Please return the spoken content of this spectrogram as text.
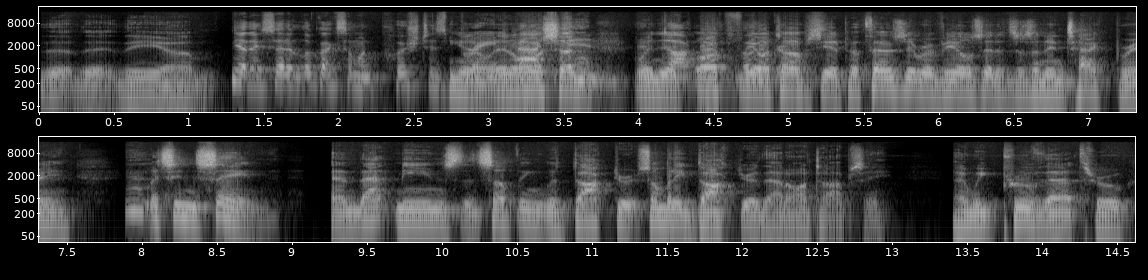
The the the um, yeah. They said it looked like someone pushed his you know, brain and back all of a sudden, in when the, aut- the autopsy at Bethesda reveals that it is an intact brain, it's insane, and that means that something was doctor, somebody doctored that autopsy, and we prove that through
